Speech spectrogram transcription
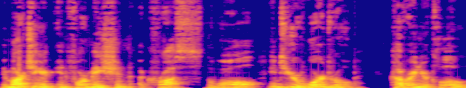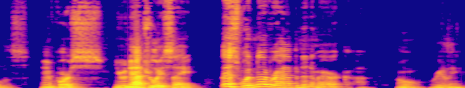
They're marching in formation across the wall into your wardrobe, covering your clothes. And of course, you would naturally say, this would never happen in America. Oh, really?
